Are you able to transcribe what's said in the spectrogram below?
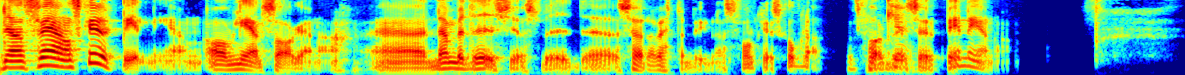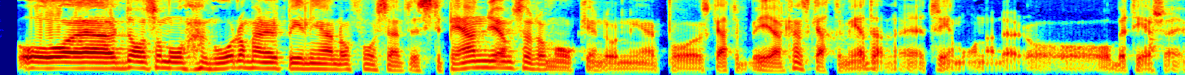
den svenska utbildningen av ledsagarna eh, den bedrivs just vid eh, Södra Vätterbygdens folkhögskola. Förberedelseutbildningarna. Och eh, de som går de här utbildningarna de får sedan ett stipendium så de åker då ner på skatte, egentligen skattemedel eh, tre månader och, och beter sig.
